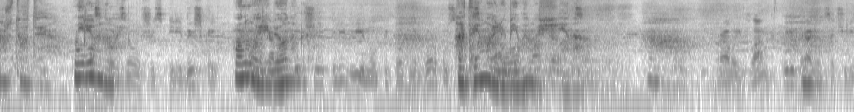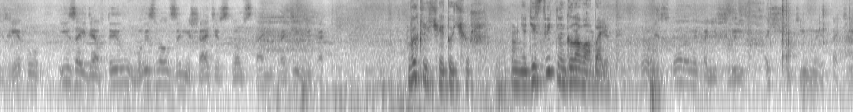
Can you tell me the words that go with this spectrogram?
ну что ты, не ревнуй. Он мой ребенок. А ты мой любимый мужчина. Правый фланг переправился через реку и, зайдя в тыл, вызвал замешательство в стане противника. Выключи эту чушь. У меня действительно голова болит. Обе стороны понесли ощутимые потери.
